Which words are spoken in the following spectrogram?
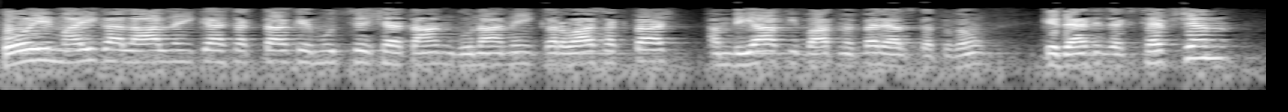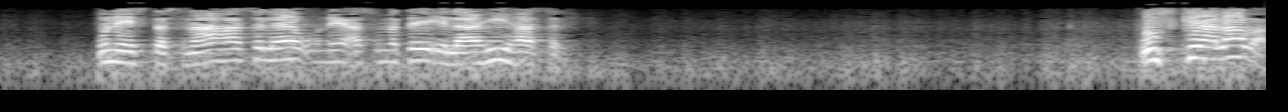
کوئی مائی کا لال نہیں کہہ سکتا کہ مجھ سے شیطان گنا نہیں کروا سکتا۔ انبیاء کی بات میں پہلے عرض کر چکا ہوں کہ دیٹ از ایکسپشن انہیں استثناء حاصل ہے، انہیں عصمت الہی حاصل ہے۔ اس کے علاوہ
